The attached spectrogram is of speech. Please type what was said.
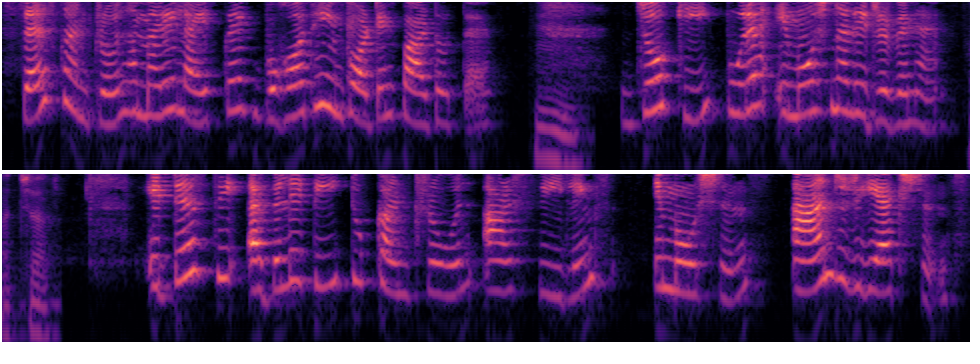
सेल्फ कंट्रोल हमारी लाइफ का एक बहुत ही इम्पोर्टेंट पार्ट होता है हम्म। जो कि पूरा इमोशनली ड्रिवन है। अच्छा। It is the ability to control our feelings emotions and reactions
